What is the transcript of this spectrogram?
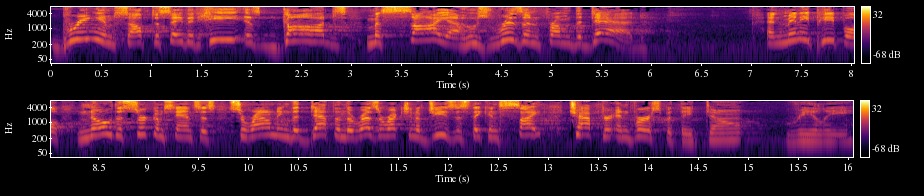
bring himself to say that he is God's Messiah who's risen from the dead. And many people know the circumstances surrounding the death and the resurrection of Jesus. They can cite chapter and verse, but they don't really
